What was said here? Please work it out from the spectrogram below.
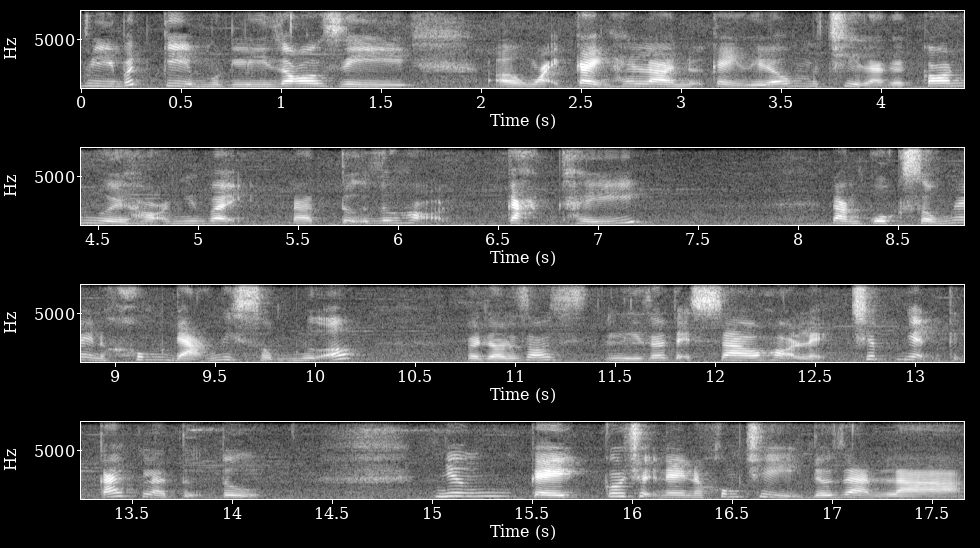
vì bất kỳ một lý do gì ở ngoại cảnh hay là nội cảnh gì đâu mà chỉ là cái con người họ như vậy và tự dưng họ cảm thấy rằng cuộc sống này nó không đáng để sống nữa. Và đó là do lý do tại sao họ lại chấp nhận cái cách là tự tử. Nhưng cái câu chuyện này nó không chỉ đơn giản là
